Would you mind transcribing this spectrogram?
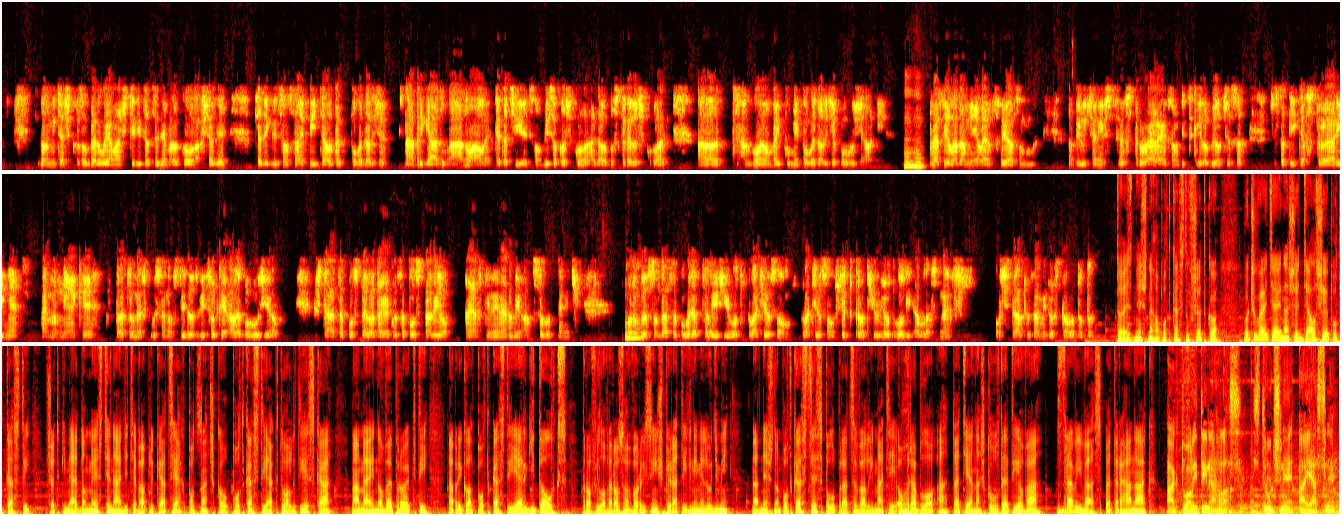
veľmi ťažko zoberú. Ja mám 47 rokov a všade, všade, kde som sa aj pýtal, tak povedali, že na brigádu áno, ale teda či som vysokoškolák alebo stredoškolák, v mojom veku mi povedali, že bohužiaľ nie. Mm-hmm. Ja si hľadám nielen, ja som vyučený strojára, ja som vždy robil, čo sa, čo sa týka strojárine, aj mám nejaké pracovné skúsenosti dosť vysoké, ale bohužiaľ štát sa postavil tak, ako sa postavil a ja s tým nenarobím absolútne nič. Mm-hmm. Porobil som, dá sa povedať, celý život, platil som, platil som všetko, či už odvody a vlastne od štátu sa mi dostalo toto. To je z dnešného podcastu všetko. Počúvajte aj naše ďalšie podcasty. Všetky na jednom mieste nájdete v aplikáciách pod značkou Podcasty Aktuality.sk. Máme aj nové projekty, napríklad podcasty Jergi Talks, profilové rozhovory s inšpiratívnymi ľuďmi. Na dnešnom podcaste spolupracovali Matej Ohrablo a Tatiana Škultétiová. Zdraví vás Peter Hanák. Aktuality na hlas. Stručne a jasne.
